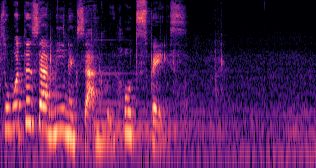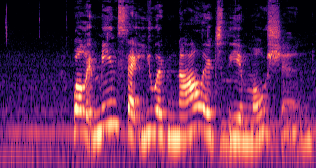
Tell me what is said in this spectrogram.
So, what does that mean exactly? Hold space. Well, it means that you acknowledge the emotion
